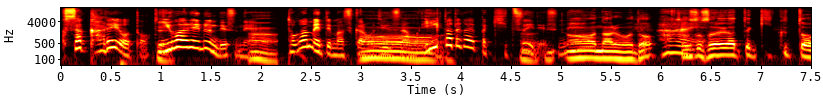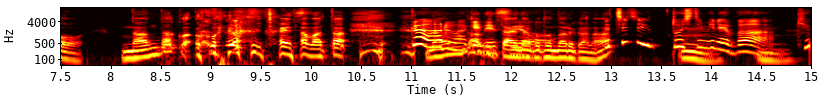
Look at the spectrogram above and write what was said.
草枯れよと言われるんですね。咎めてますからおじいさんも言い方がやっぱきついですね。ああなるほど、はい、そうそうそれをやって聞くとなんだ これはみたいなまたがあるわけですよ。みたいなことになるかな？父としてみれば、うん、急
